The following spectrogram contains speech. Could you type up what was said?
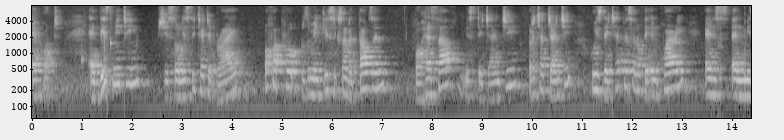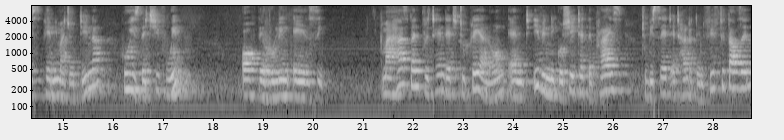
Airport. At this meeting, she solicited a bribe of approximately 600,000 for herself, Mr. Janji, Richard Janji, who is the chairperson of the inquiry, and, and Ms. Pemi Majodina, who is the chief whip of the ruling ANC. My husband pretended to play along and even negotiated the price to be set at 150,000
